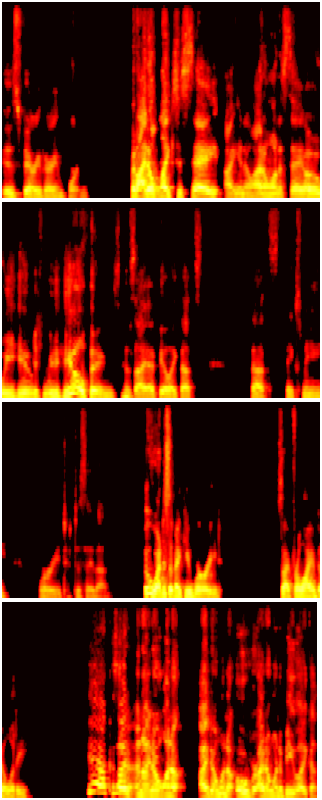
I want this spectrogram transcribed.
is very very important but i don't like to say i you know i don't want to say oh we heal we heal things mm. because I, I feel like that's that makes me worried to say that Ooh, why does it make you worried? Aside for liability. Yeah, because I and I don't want to. I don't want to over. I don't want to be like a,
